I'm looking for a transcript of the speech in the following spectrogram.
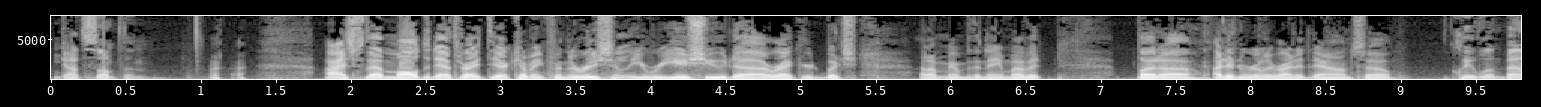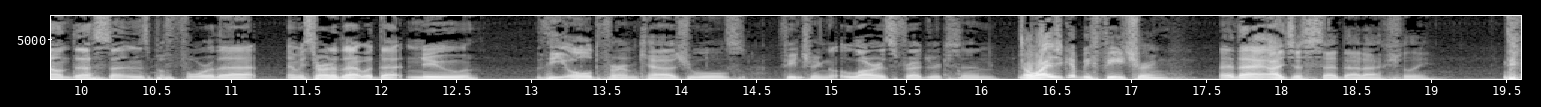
You got something. All right, so that mauled to death right there, coming from the recently reissued uh, record, which I don't remember the name of it, but uh, I didn't really write it down. So Cleveland Bound Death Sentence before that, and we started that with that new The Old Firm Casuals featuring Lars Frederiksen. oh, why is he gonna be featuring? And I, I just said that actually.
